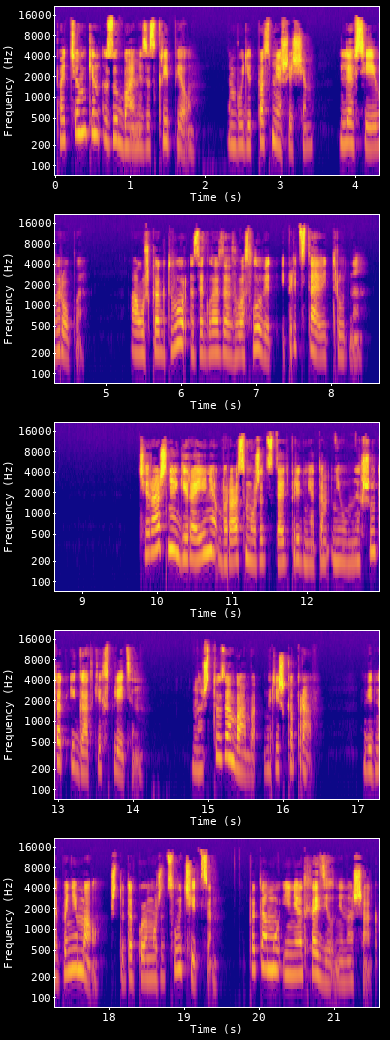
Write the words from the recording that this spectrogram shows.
Потемкин зубами заскрипел. Будет посмешищем для всей Европы. А уж как двор за глаза злословит и представить трудно. Вчерашняя героиня в раз может стать предметом неумных шуток и гадких сплетен. Но что за баба? Гришка прав. Видно, понимал, что такое может случиться, потому и не отходил ни на шаг.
